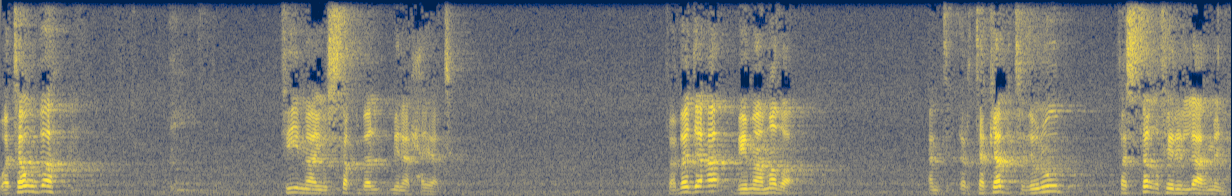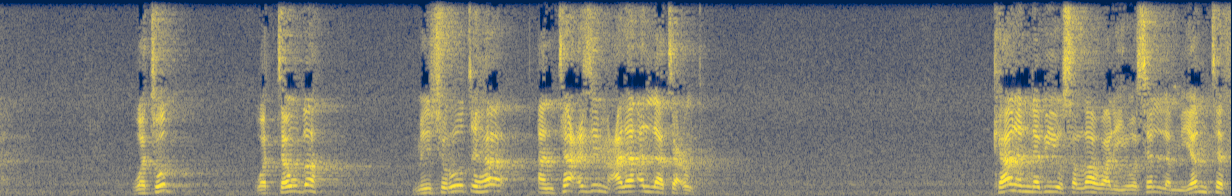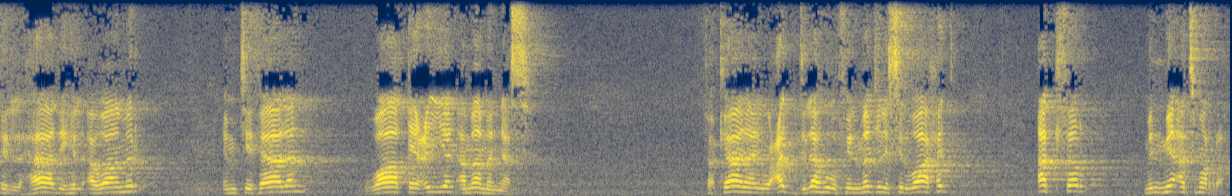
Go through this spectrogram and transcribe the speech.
وتوبة فيما يستقبل من الحياة. فبدأ بما مضى. أنت ارتكبت ذنوب فاستغفر الله منها. وتب والتوبة من شروطها أن تعزم على ألا تعود. كان النبي صلى الله عليه وسلم يمتثل هذه الأوامر امتثالا واقعيا أمام الناس. فكان يعد له في المجلس الواحد أكثر من مئة مرة.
